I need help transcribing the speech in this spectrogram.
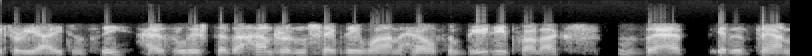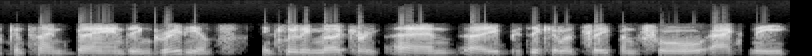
Regulatory Agency, has listed 171 health and beauty products that it had found contained banned ingredients, including mercury, and a particular treatment for acne,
